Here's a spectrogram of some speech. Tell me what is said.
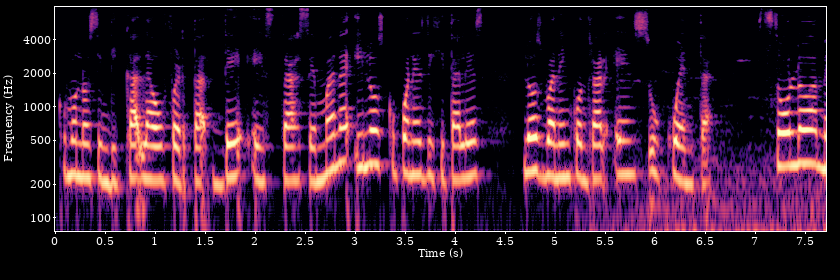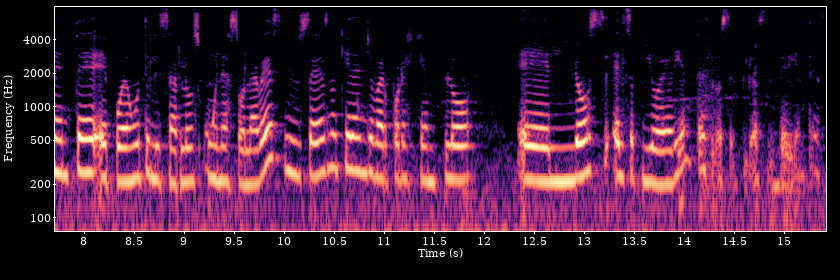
como nos indica la oferta de esta semana y los cupones digitales los van a encontrar en su cuenta. Solamente eh, pueden utilizarlos una sola vez. Si ustedes no quieren llevar, por ejemplo, eh, los, el cepillo de dientes, los cepillos de dientes.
